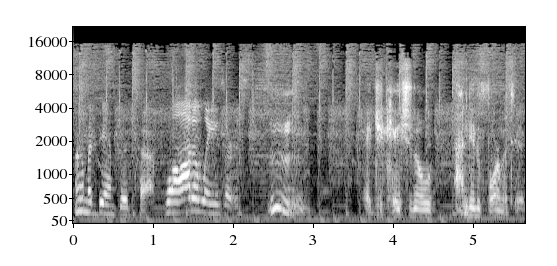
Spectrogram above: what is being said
I'm a damn good cop. Lot of lasers. Mmm. Educational and informative.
